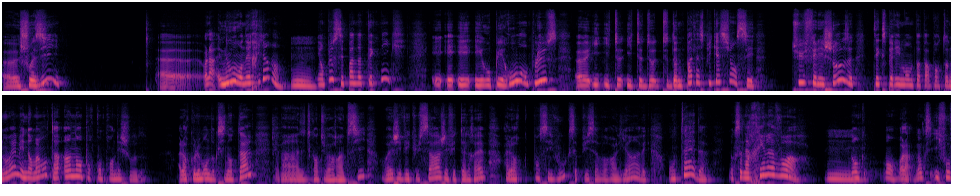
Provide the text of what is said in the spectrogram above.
euh, choisi. voilà, nous on n'est rien. Hmm. Et en plus c'est pas notre technique. Et, et, et, au Pérou en plus, il, il, te, il te, te donne pas d'explication. C'est tu fais les choses, t'expérimentes pas par toi-même, et normalement tu as un an pour comprendre les choses. Alors que le monde occidental, eh ben, quand tu vas voir un psy, ouais, j'ai vécu ça, j'ai fait tel rêve. Alors pensez-vous que ça puisse avoir un lien avec. On t'aide. Donc ça n'a rien à voir. Hmm. Donc bon, voilà. Donc il faut,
